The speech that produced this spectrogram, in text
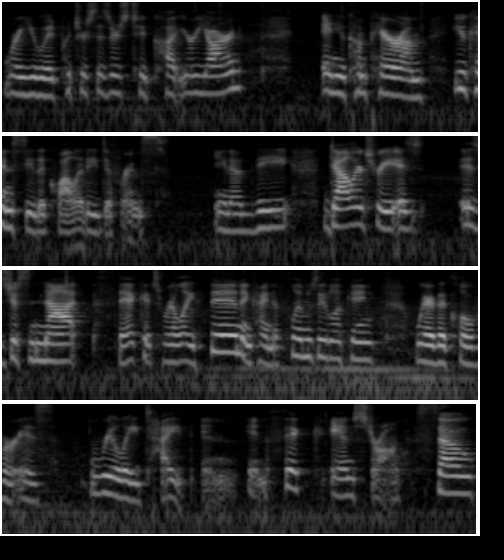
where you would put your scissors to cut your yarn and you compare them, you can see the quality difference. You know, the Dollar Tree is is just not thick. It's really thin and kind of flimsy looking, where the clover is really tight and, and thick and strong. So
